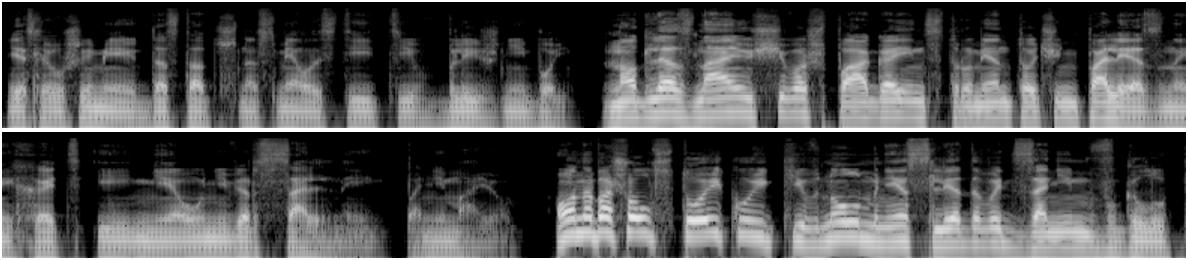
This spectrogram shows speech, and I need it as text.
если уж имеют достаточно смелости идти в ближний бой. Но для знающего шпага инструмент очень полезный, хоть и не универсальный, понимаю. Он обошел стойку и кивнул мне следовать за ним вглубь.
